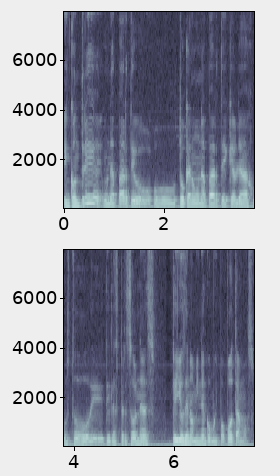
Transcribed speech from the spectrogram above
encontré una parte o, tocaron una parte que hablaba justo de, de las personas que ellos denominan como hipopótamos.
